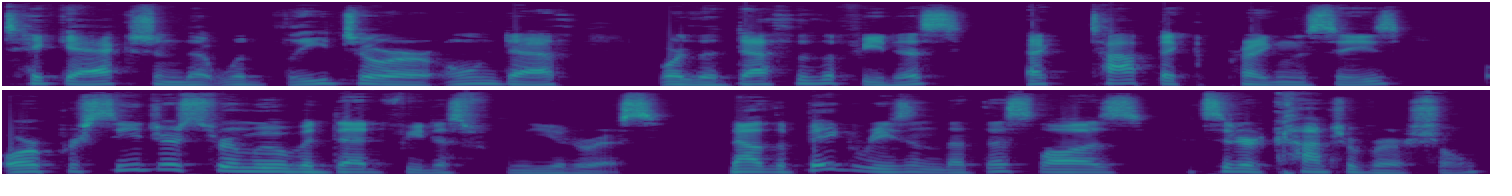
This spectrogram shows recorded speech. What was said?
take action that would lead to her own death or the death of the fetus, ectopic pregnancies, or procedures to remove a dead fetus from the uterus. Now, the big reason that this law is considered controversial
